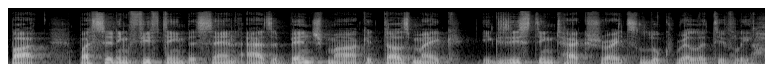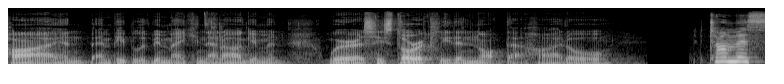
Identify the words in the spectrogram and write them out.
But by setting 15% as a benchmark, it does make existing tax rates look relatively high, and, and people have been making that argument, whereas historically they're not that high at all. Thomas,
